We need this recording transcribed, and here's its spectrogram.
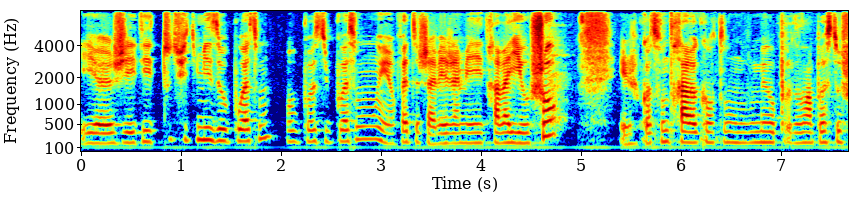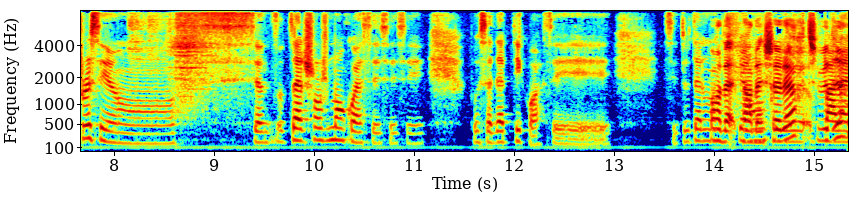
et euh, j'ai été tout de suite mise au poisson, au poste du poisson. Et en fait, j'avais jamais travaillé au chaud. Et quand on travaille, quand on vous met au- dans un poste au chaud, c'est un, c'est un total changement, quoi. C'est, c'est, c'est, faut s'adapter, quoi. C'est, c'est totalement la- différent par la que- chaleur, tu veux par dire, la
